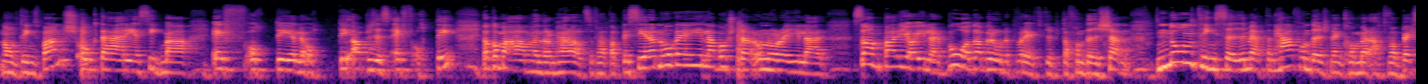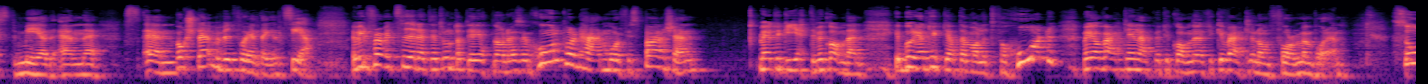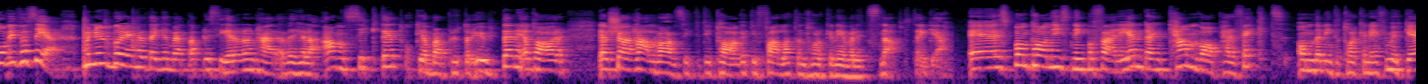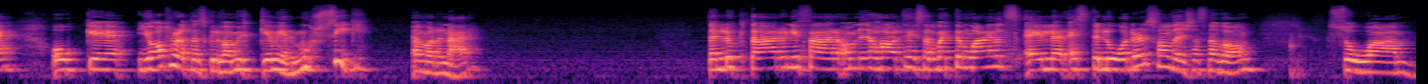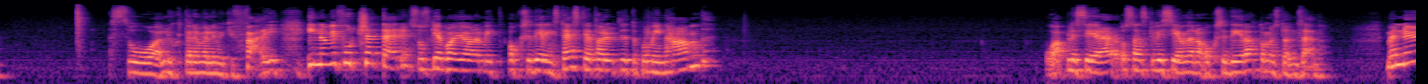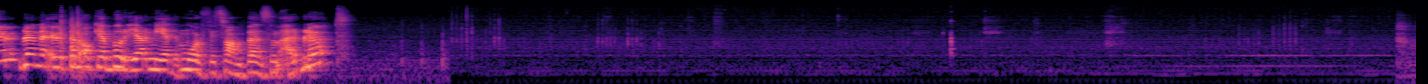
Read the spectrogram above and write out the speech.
någonting sponge och det här är Sigma F80 eller 80, ja precis F80. Jag kommer använda de här alltså för att applicera, några jag gillar borstar och några gillar svampar. Jag gillar båda beroende på vad det är för typ av foundation. Någonting säger mig att den här foundationen kommer att vara bäst med en, en borste men vi får helt enkelt se. Jag vill för övrigt säga att jag tror inte att jag gett någon recension på den här Morphe spongen men jag tycker jättemycket om den. I början tyckte jag att den var lite för hård. Men jag har verkligen lärt mig tycka om den. Jag tycker verkligen om formen på den. Så vi får se. Men nu börjar jag helt enkelt med att applicera den här över hela ansiktet. Och jag bara pluttar ut den. Jag, tar, jag kör halva ansiktet i taget ifall att den torkar ner väldigt snabbt tänker jag. Eh, spontan gissning på färgen. Den kan vara perfekt om den inte torkar ner för mycket. Och eh, jag tror att den skulle vara mycket mer mossig än vad den är. Den luktar ungefär, om ni har testat Wet n Wilds eller Estée Lauders foundations någon gång så, um, så luktar den väldigt mycket färg. Innan vi fortsätter så ska jag bara göra mitt oxideringstest. Jag tar ut lite på min hand. Och applicerar och sen ska vi se om den har oxiderat om en stund sen. Men nu bländar jag ut den och jag börjar med Morphe svampen som är blöt.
